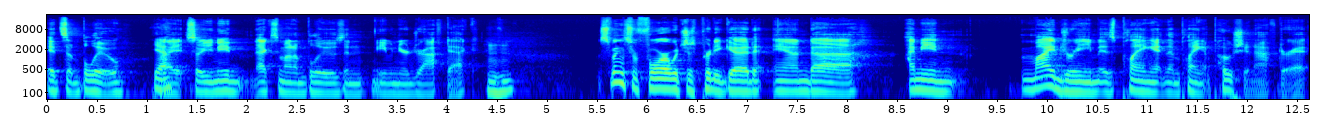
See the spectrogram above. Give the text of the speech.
it's a blue, Yeah. right? So you need X amount of blues in even your draft deck. Swings for four, which is pretty good. And uh, I mean, my dream is playing it and then playing a potion after it.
